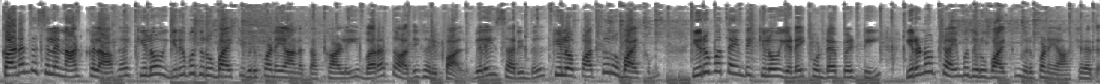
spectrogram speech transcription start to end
கடந்த சில நாட்களாக கிலோ இருபது ரூபாய்க்கு விற்பனையான தக்காளி வரத்து அதிகரிப்பால் விலை சரிந்து கிலோ பத்து ரூபாய்க்கும் இருபத்தைந்து கிலோ எடை கொண்ட பெட்டி இருநூற்று ஐம்பது ரூபாய்க்கும் விற்பனையாகிறது.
